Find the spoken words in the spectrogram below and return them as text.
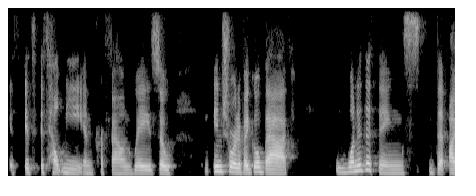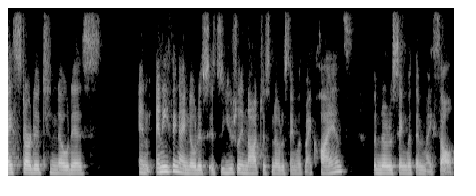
it's, it's it's helped me in profound ways so in short if i go back one of the things that I started to notice, and anything I notice, it's usually not just noticing with my clients, but noticing within myself,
